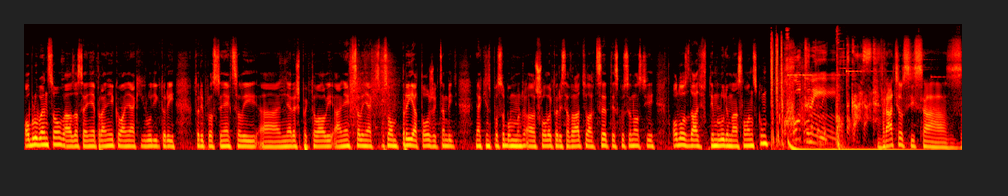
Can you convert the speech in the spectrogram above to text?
obľúbencov a zase nepraníkov a nejakých ľudí, ktorí, ktorí proste nechceli a nerešpektovali a nechceli nejakým spôsobom prijať to, že chcem byť nejakým spôsobom človek, ktorý sa vrátil a chce tie skúsenosti odozdať tým ľuďom na Slovensku. Chutný. Vrátil si sa z,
